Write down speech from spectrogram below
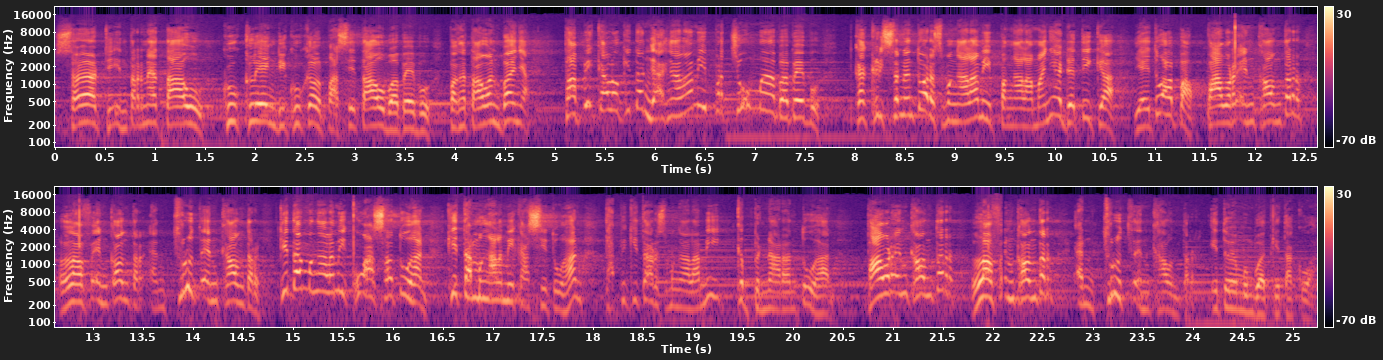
search di internet tahu, googling di Google pasti tahu Bapak Ibu. Pengetahuan banyak. Tapi kalau kita nggak ngalami percuma Bapak Ibu. Kekristenan itu harus mengalami pengalamannya ada tiga, yaitu apa? Power encounter, love encounter, and truth encounter. Kita mengalami kuasa Tuhan, kita mengalami kasih Tuhan, tapi kita harus mengalami kebenaran Tuhan. Power encounter, love encounter, and truth encounter. Itu yang membuat kita kuat.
